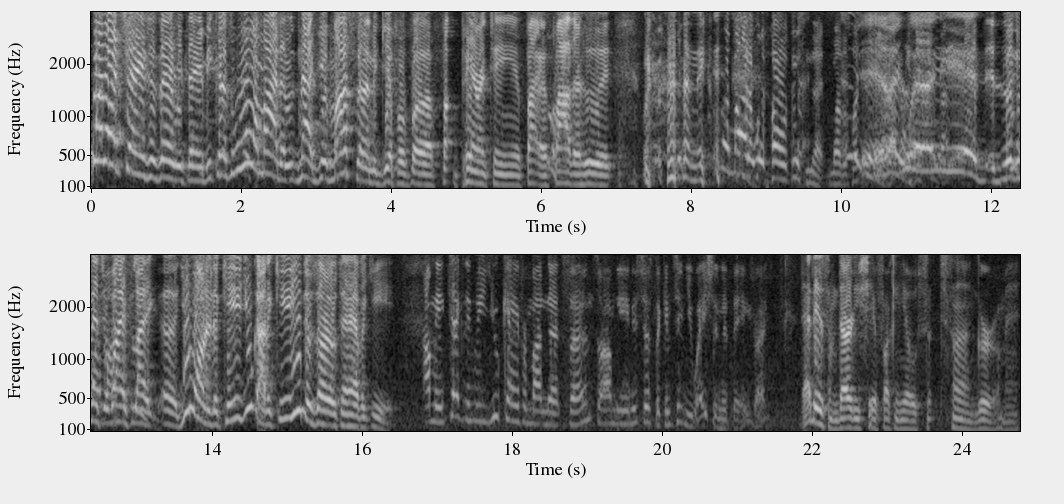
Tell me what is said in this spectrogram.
Well, that changes everything because who am I to not give my son the gift of uh, fa- parenting and fa- fatherhood? I'm about to withhold this nut, motherfucker. yeah, like, well, yeah, looking at your wife like uh, you wanted a kid, you got a kid, he deserves to have a kid. I mean, technically, you came from my nut, son. So I mean, it's just a continuation of things, right? That is some dirty shit, fucking your son, girl, man.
